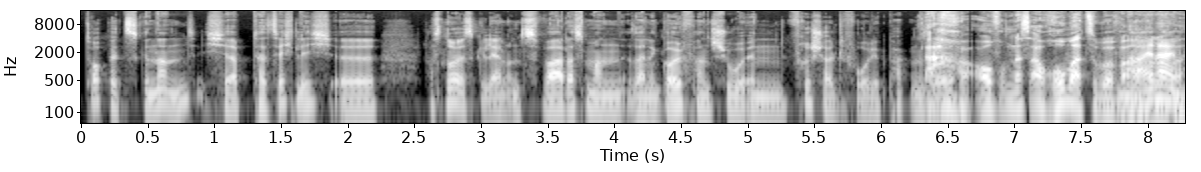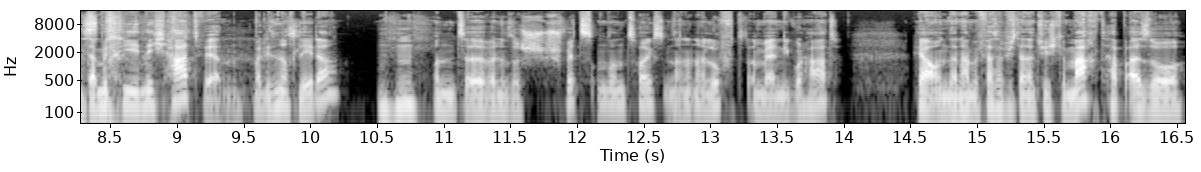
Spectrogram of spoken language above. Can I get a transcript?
Toppets genannt. Ich habe tatsächlich äh, was Neues gelernt und zwar, dass man seine Golfhandschuhe in Frischhaltefolie packen soll. Ach, auf, um das Aroma zu bewahren. nein, nein, damit die nicht hart werden, weil die sind aus Leder Mhm. und äh, wenn du so schwitzt und so ein Zeugs und dann in der Luft, dann werden die wohl hart. Ja, und dann habe ich, was habe ich dann natürlich gemacht? Habe also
